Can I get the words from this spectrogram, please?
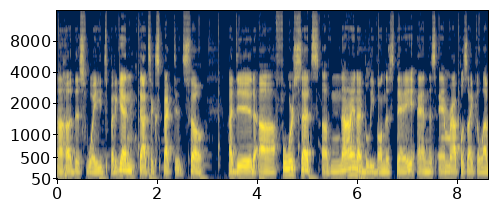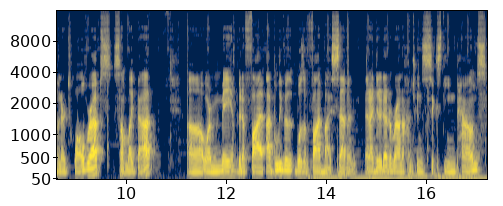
uh, this weight, but again, that's expected. So I did uh, four sets of nine, I believe, on this day, and this AMRAP was like 11 or 12 reps, something like that. Uh, or may have been a five, I believe it was a five by seven, and I did it at around 116 pounds.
